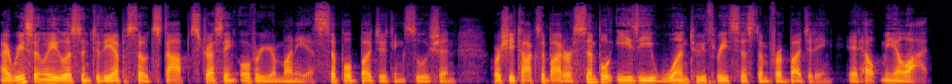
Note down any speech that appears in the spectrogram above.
I recently listened to the episode Stop Stressing Over Your Money, a simple budgeting solution, where she talks about her simple, easy one, two, three system for budgeting. It helped me a lot.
